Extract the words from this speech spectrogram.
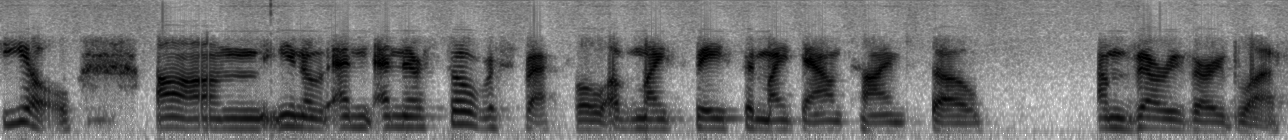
feel. Um, you know, and and they're so respectful of my space and my downtime. So I'm very very blessed.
